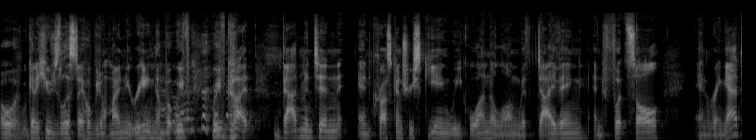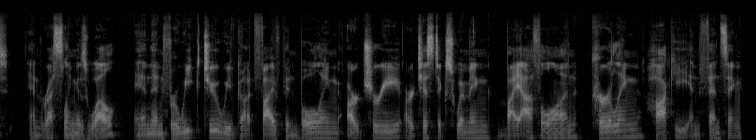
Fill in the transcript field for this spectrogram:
Oh, we got a huge list. I hope you don't mind me reading them, but we've we've got badminton and cross country skiing week one, along with diving and futsal and ringette and wrestling as well. And then for week two, we've got five pin bowling, archery, artistic swimming, biathlon, curling, hockey, and fencing.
